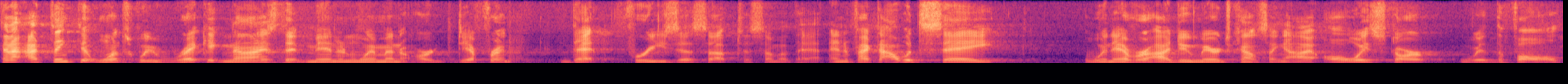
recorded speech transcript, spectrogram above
And I think that once we recognize that men and women are different, that frees us up to some of that. And in fact, I would say whenever I do marriage counseling, I always start with the fall,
